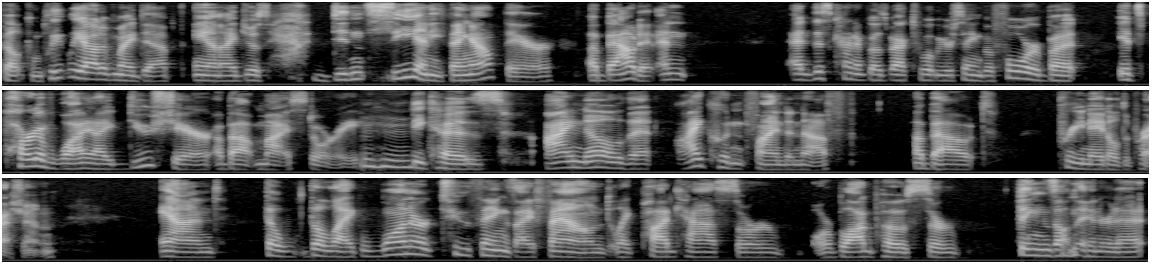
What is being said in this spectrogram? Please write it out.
felt completely out of my depth and I just didn't see anything out there about it. And and this kind of goes back to what we were saying before, but it's part of why I do share about my story Mhm. because I know that I couldn't find enough about prenatal depression. And the the like one or two things I found like podcasts or or blog posts or things on the internet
